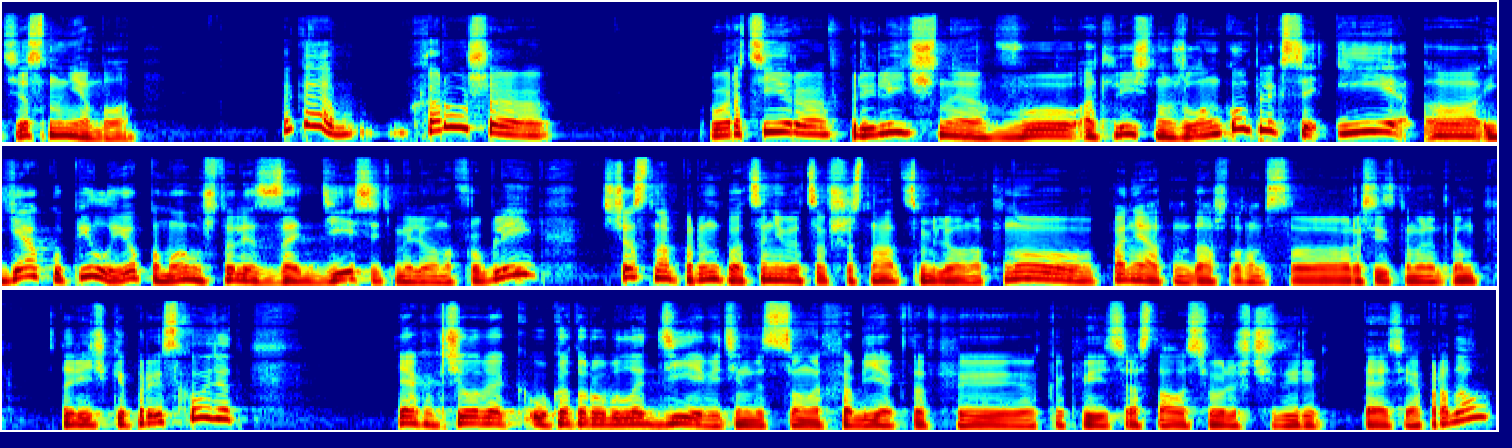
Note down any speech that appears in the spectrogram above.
тесно не было. Такая хорошая квартира, приличная, в отличном жилом комплексе. И э, я купил ее, по-моему, что ли, за 10 миллионов рублей. Сейчас она по рынку оценивается в 16 миллионов. Ну, понятно, да, что там с российским рынком вторичкой происходит. Я как человек, у которого было 9 инвестиционных объектов, и, как видите, осталось всего лишь 4-5, я продал.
